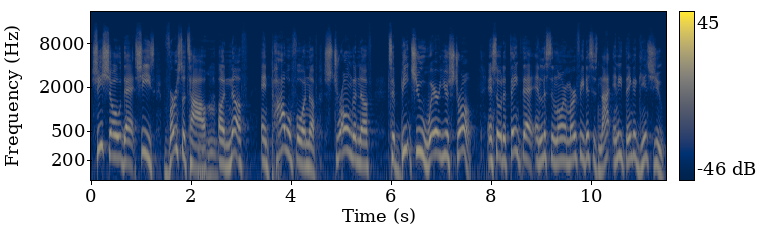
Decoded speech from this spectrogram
She showed that she's versatile mm-hmm. enough and powerful enough, strong enough to beat you where you're strong. And so to think that, and listen, Lauren Murphy, this is not anything against you.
